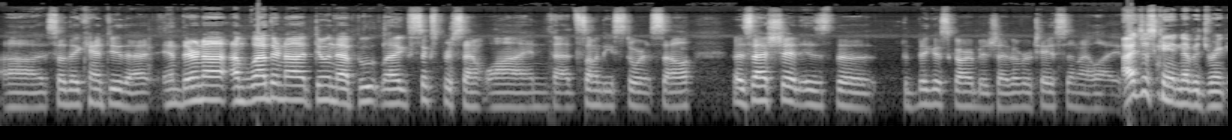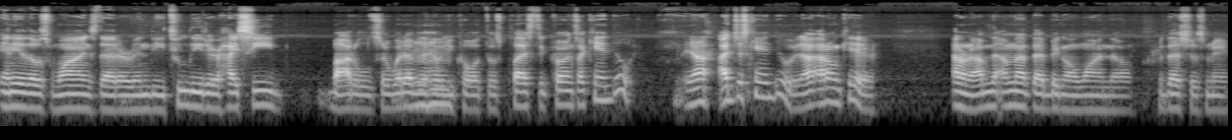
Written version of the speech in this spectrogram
Uh, so they can't do that, and they're not. I'm glad they're not doing that bootleg six percent wine that some of these stores sell, because that shit is the the biggest garbage I've ever tasted in my life. I just can't never drink any of those wines that are in the two liter Hi-C bottles or whatever the hell Mhm. you call it, those plastic cartons. I can't do it. yeah, I just can't do it. I, I don't care. I don't know. I'm not, I'm not that big on wine though, but that's just me.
